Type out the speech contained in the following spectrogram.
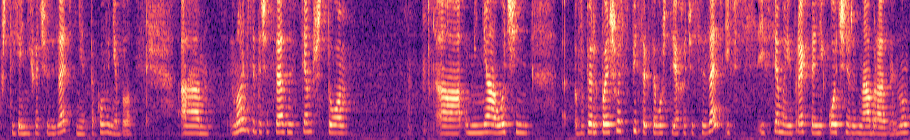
что я не хочу вязать. Нет, такого не было. Э, может быть, это еще связано с тем, что э, у меня очень во-первых, большой список того, что я хочу связать, и, и все мои проекты, они очень разнообразные. Ну,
